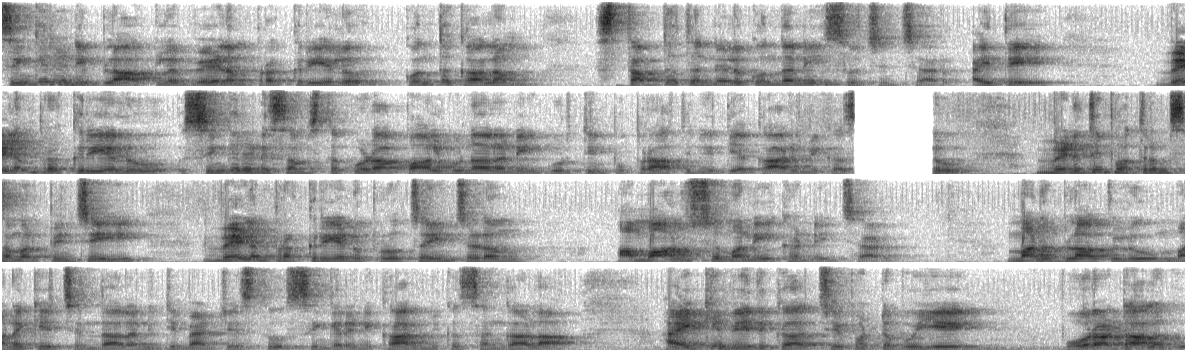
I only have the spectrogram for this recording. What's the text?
సింగరేణి బ్లాకుల వేలం ప్రక్రియలో కొంతకాలం స్తబ్దత నెలకొందని సూచించారు. అయితే వేలం ప్రక్రియలో సింగరేణి సంస్థ కూడా పాల్గొనాలని గుర్తింపు ప్రాతినిధ్య కార్మిక సంఘాలు వినతి పత్రం సమర్పించి వేలం ప్రక్రియను ప్రోత్సహించడం అమానుషమని ఖండించారు. మన బ్లాకులు మనకే చెందాలని డిమాండ్ చేస్తూ సింగరేణి కార్మిక సంఘాల ఐక్య వేదిక చేపట్టబోయే పోరాటాలకు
